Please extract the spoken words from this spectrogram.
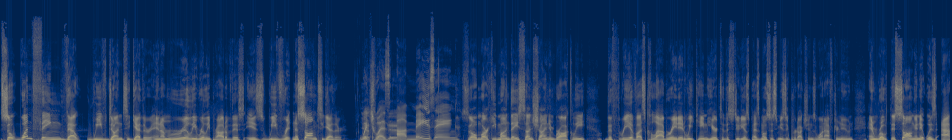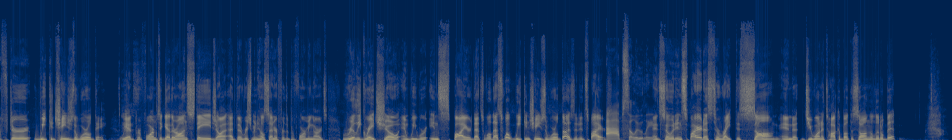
so one thing that we've done together, and I'm really, really proud of this, is we've written a song together. Which Yes, was amazing. So Marky Monday, Sonshine and Broccoli, the three of us collaborated. We came here to the studios, Pesmosis Music Productions, one afternoon and wrote this song. And it was after We Could Change the World Day. We had performed together on stage uh, at the Richmond Hill Center for the Performing Arts. Really great show, and we were inspired. That's well, that's what We Can Change the World does. It inspires. Absolutely. And so it inspired us to write this song. And uh, do you want to talk about the song a little bit?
